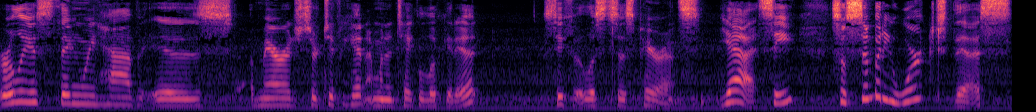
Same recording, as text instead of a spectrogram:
earliest thing we have is a marriage certificate. I'm going to take a look at it. See if it lists his parents. Yeah, see? So somebody worked this.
